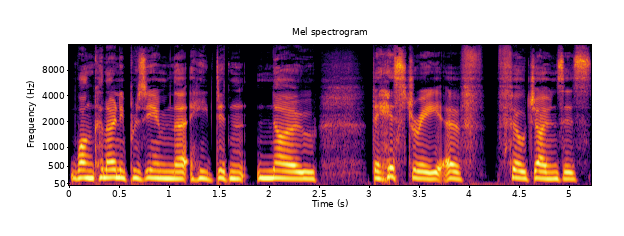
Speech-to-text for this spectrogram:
one can only presume that he didn't know the history of Phil Jones's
